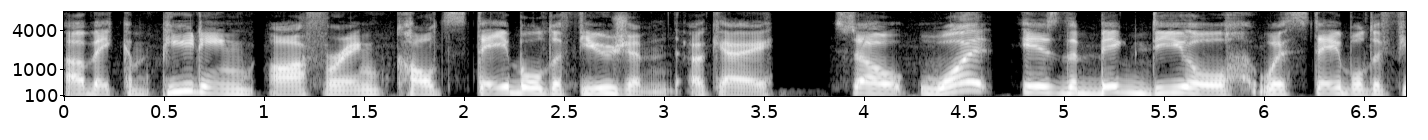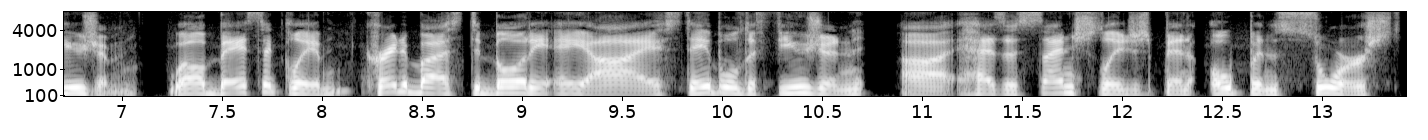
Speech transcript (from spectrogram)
of a competing offering called Stable Diffusion. Okay. So, what is the big deal with Stable Diffusion? Well, basically, created by Stability AI, Stable Diffusion uh, has essentially just been open sourced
